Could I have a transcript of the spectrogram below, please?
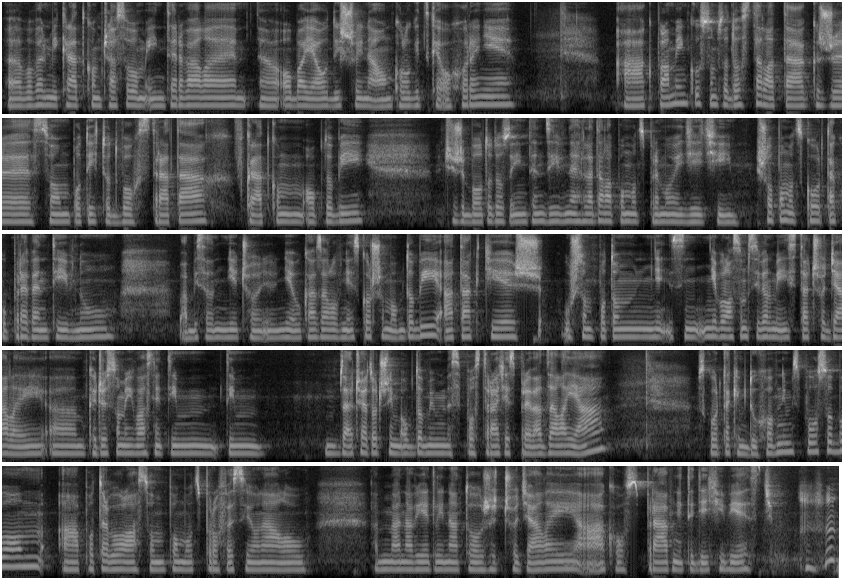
E, vo veľmi krátkom časovom intervale e, obaja odišli na onkologické ochorenie. A k plamienku som sa dostala tak, že som po týchto dvoch stratách v krátkom období Čiže bolo to dosť intenzívne. Hľadala pomoc pre moje deti. Šlo pomoc skôr takú preventívnu, aby sa niečo neukázalo v neskoršom období a taktiež už som potom, ne, nebola som si veľmi istá, čo ďalej, ehm, keďže som ich vlastne tým, tým začiatočným obdobím po stráte sprevádzala ja skôr takým duchovným spôsobom a potrebovala som pomoc profesionálov, aby ma naviedli na to, že čo ďalej a ako správne tie deti viesť. Uh-huh.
